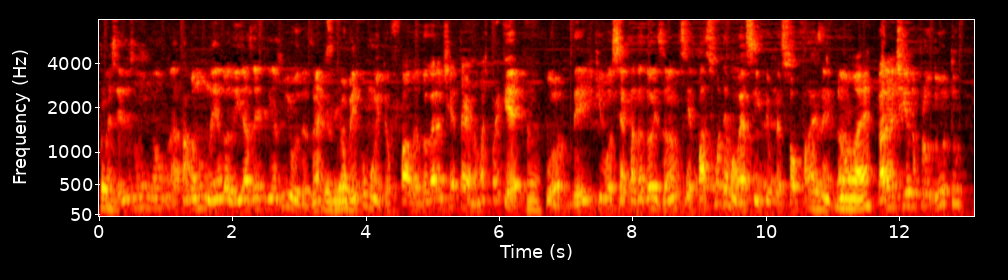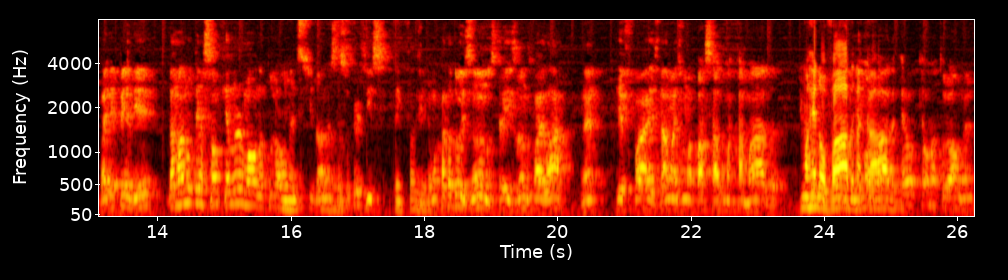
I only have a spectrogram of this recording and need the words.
mas eles não, não, acabam não lendo ali as letrinhas miúdas, né? Eu brinco muito, eu falo, eu dou garantia eterna, mas por quê? É. Pô, desde que você a cada dois anos você passa uma demão, é assim que o pessoal faz, né? Então, não é? garantia do produto vai depender da manutenção que é normal, natural, né? Isso. né? Que dá nessa superfície. Tem que fazer. Então, a cada dois anos, três anos, vai lá, né? Refaz, dá mais uma passada, uma camada, uma renovada uma na renovada, Que é, o, que é o natural, né?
